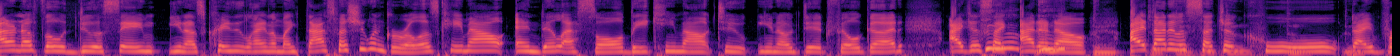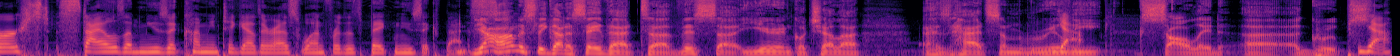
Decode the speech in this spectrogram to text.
I don't know if they'll do the same, you know, it's crazy lineup like that, especially when Gorillaz came out and De La Soul, they came out to, you know, did feel good. I just like, I don't know. I thought it was such a cool, diverse styles of music coming together as one for this big music fest. Yeah, I honestly got to say that uh, this uh, year in Coachella has had some really solid uh, groups. Yeah,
